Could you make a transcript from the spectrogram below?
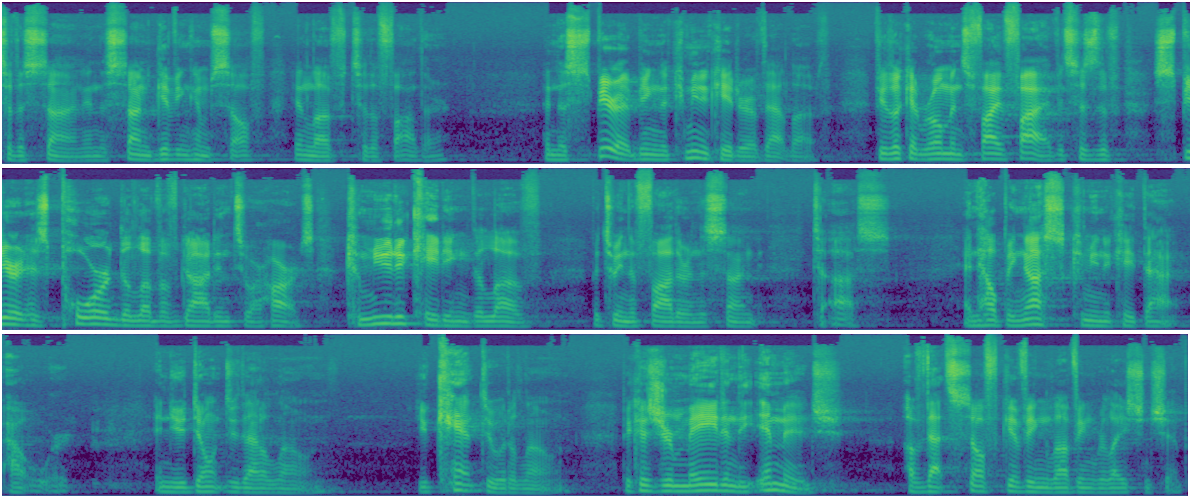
to the Son, and the Son giving himself in love to the Father, and the Spirit being the communicator of that love. If you look at Romans 5 5, it says the Spirit has poured the love of God into our hearts, communicating the love between the Father and the Son to us, and helping us communicate that outward. And you don't do that alone. You can't do it alone because you're made in the image of that self giving, loving relationship.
